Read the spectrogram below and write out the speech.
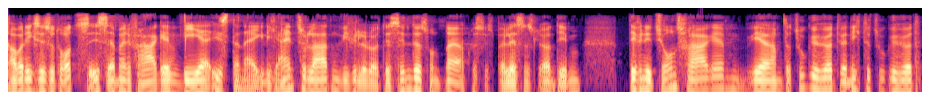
Aber nichtsdestotrotz ist meine Frage, wer ist dann eigentlich einzuladen, wie viele Leute sind das? Und naja, das ist bei Lessons Learned eben Definitionsfrage, wer dazugehört, wer nicht dazugehört,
